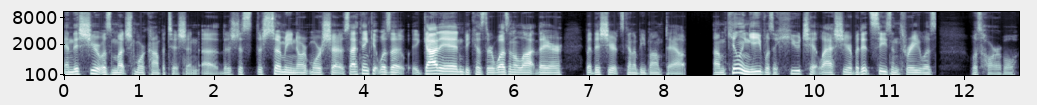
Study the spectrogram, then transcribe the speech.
and this year it was much more competition. Uh, there's just there's so many more shows. I think it was a it got in because there wasn't a lot there, but this year it's going to be bumped out. Um, Killing Eve was a huge hit last year, but its season three was was horrible.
